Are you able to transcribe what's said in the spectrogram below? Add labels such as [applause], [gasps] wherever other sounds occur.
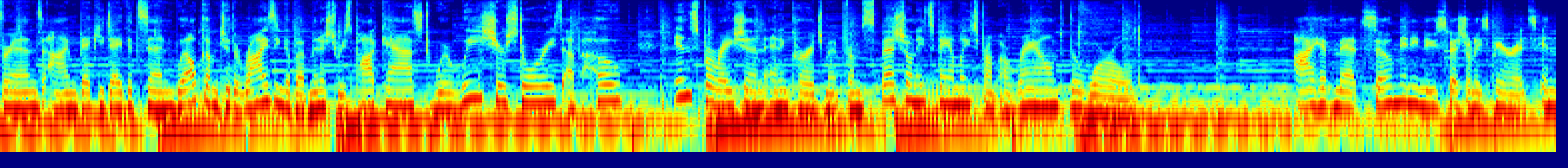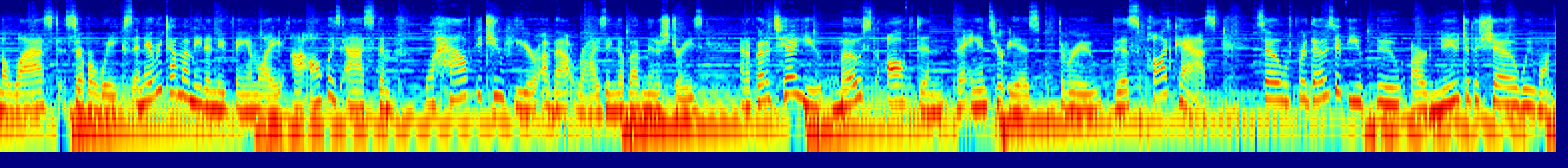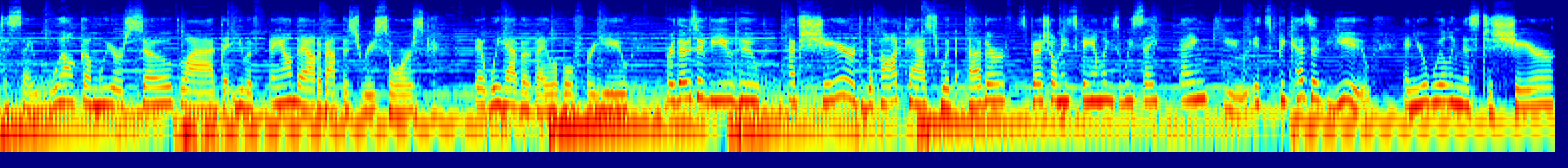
Friends, I'm Becky Davidson. Welcome to the Rising Above Ministries podcast, where we share stories of hope, inspiration, and encouragement from special needs families from around the world. I have met so many new special needs parents in the last several weeks, and every time I meet a new family, I always ask them, Well, how did you hear about Rising Above Ministries? And I've got to tell you, most often the answer is through this podcast. So, for those of you who are new to the show, we want to say welcome. We are so glad that you have found out about this resource that we have available for you. For those of you who have shared the podcast with other special needs families, we say thank you. It's because of you and your willingness to share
